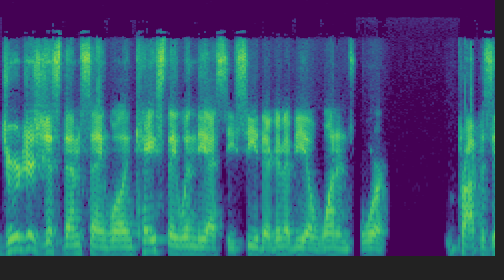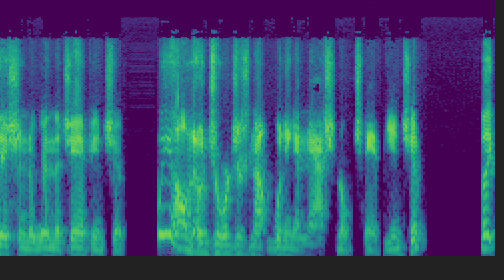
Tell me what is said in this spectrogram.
Georgia's just them saying, well, in case they win the SEC, they're going to be a one and four proposition to win the championship. We all know Georgia's not winning a national championship. Like,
